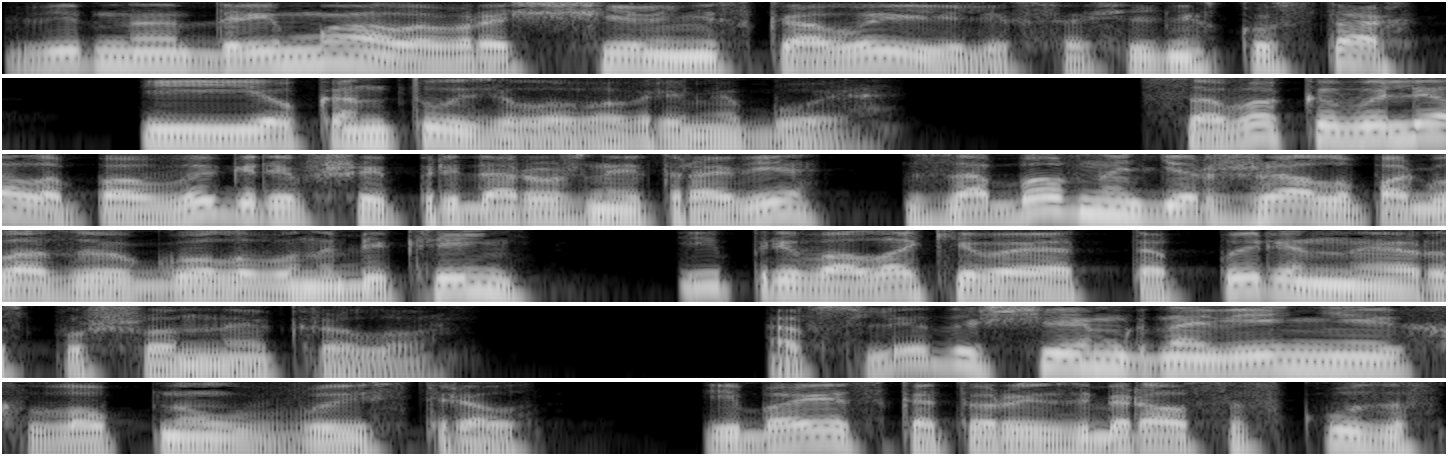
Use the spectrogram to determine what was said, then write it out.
Видно, дремала в расщелине скалы или в соседних кустах, и ее контузило во время боя. Сова ковыляла по выгоревшей придорожной траве, забавно держала поглазую голову на бекрень и приволакивая оттопыренное распушенное крыло. А в следующее мгновение хлопнул выстрел, и боец, который забирался в кузов,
